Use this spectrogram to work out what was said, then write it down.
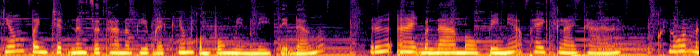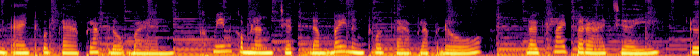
ខ្ញុំពេញចិត្តនឹងស្ថានភាពដែលខ្ញុំកំពុងមាននេះទេដឹងឬអាចបណ្ដាលមកពីអ្នកភ័យខ្លាចថា ខ្លួនមិនអាចធ្វើការផ្លាស់ប្ដូរបានគ្មានកម្លាំងចិត្តដើម្បីនឹងធ្វើការផ្លាស់ប្ដូរ ដោយខ្លាចបរាជ័យឬ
